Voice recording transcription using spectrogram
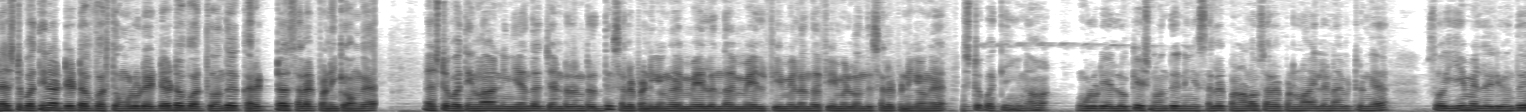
நெக்ஸ்ட்டு பார்த்தீங்கன்னா டேட் ஆஃப் பர்த் உங்களுடைய டேட் ஆஃப் பர்த் வந்து கரெக்டாக செலக்ட் பண்ணிக்கோங்க. நெக்ஸ்ட்டு பார்த்தீங்கன்னா நீங்கள் எந்த ஜெண்டர்ன்றது செலக்ட் பண்ணிக்கோங்க. மேல் இருந்தால் மேல் ஃபீமேல் இருந்தால் ஃபீமேல் வந்து செலக்ட் பண்ணிக்கோங்க. நெக்ஸ்ட்டு பார்த்தீங்கன்னா உங்களுடைய லொக்கேஷன் வந்து நீங்கள் செலக்ட் பண்ணாலும் செலக்ட் பண்ணலாம். இல்லைனா விட்டுருங்க. ஸோ இமெயில் ஐடி வந்து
